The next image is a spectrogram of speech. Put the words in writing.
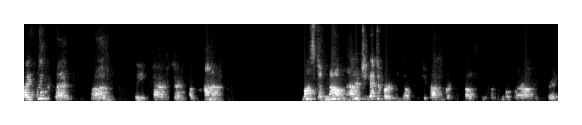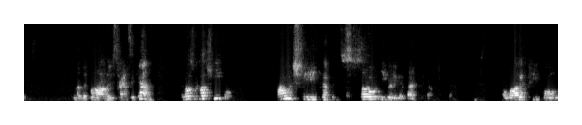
I think that, um, the character of Hannah must have known, how did she get to Bergenville? She got to Bergenville because people put her on these trains. And then they put her on these trains again. And those were Dutch people. How would she have been so eager to get back to Amsterdam? A lot of people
